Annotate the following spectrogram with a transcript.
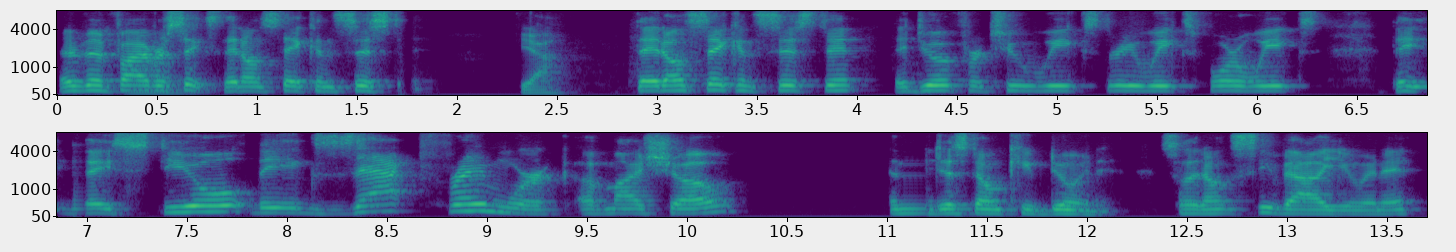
There've been five or six. They don't stay consistent. yeah They don't stay consistent. They do it for two weeks, three weeks, four weeks. They they steal the exact framework of my show, and they just don't keep doing it. So they don't see value in it.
